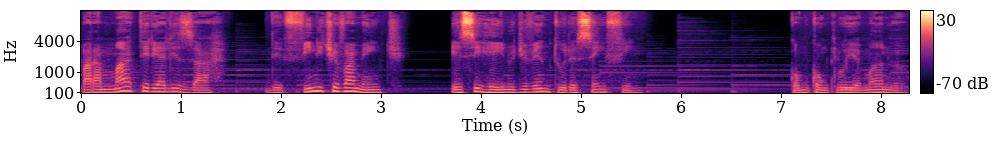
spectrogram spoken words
para materializar definitivamente esse reino de venturas sem fim. Como conclui Emmanuel,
